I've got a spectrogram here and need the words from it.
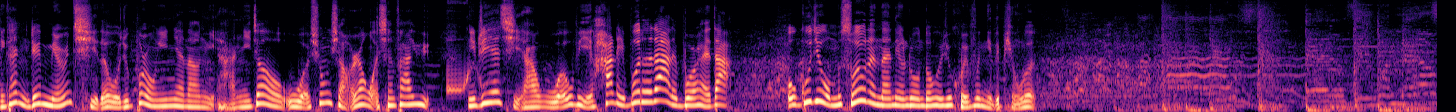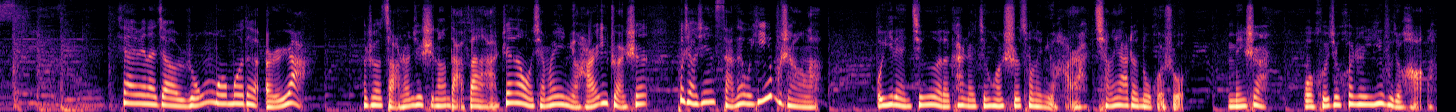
你看你这名起的，我就不容易念到你哈。你叫我胸小，让我先发育。你直接起啊，我比哈利波特大的波还大。我估计我们所有的男听众都会去回复你的评论。下一位呢叫容嬷嬷的儿啊，他说早上去食堂打饭啊，站在我前面一女孩一转身，不小心洒在我衣服上了。我一脸惊愕的看着惊慌失措的女孩啊，强压着怒火说：“没事儿，我回去换身衣服就好了。”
